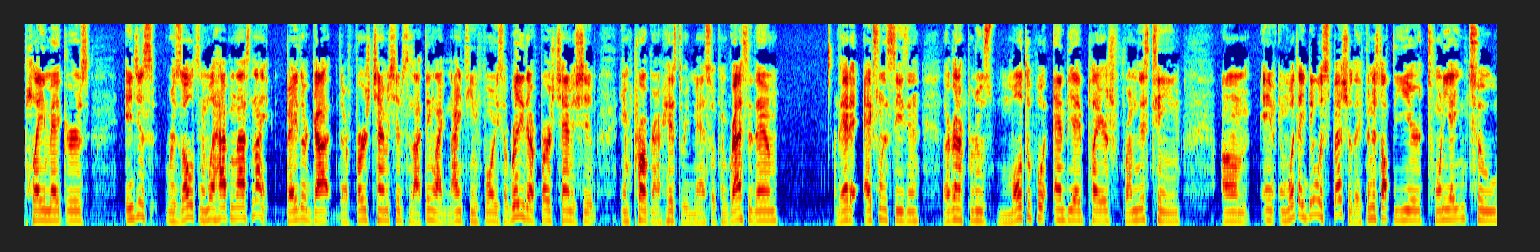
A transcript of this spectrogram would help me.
playmakers, it just results in what happened last night. Baylor got their first championship since I think like 1940. So really their first championship in program history, man. So congrats to them. They had an excellent season. They're going to produce multiple NBA players from this team. Um, and, and what they did was special. They finished off the year 28 and 2,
